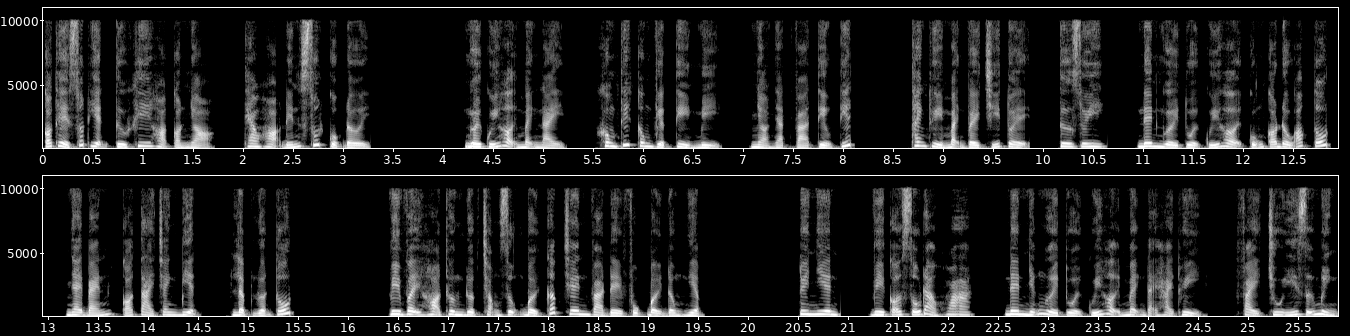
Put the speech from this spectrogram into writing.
có thể xuất hiện từ khi họ còn nhỏ, theo họ đến suốt cuộc đời. Người quý hợi mệnh này không thích công việc tỉ mỉ, nhỏ nhặt và tiểu tiết. Thanh thủy mệnh về trí tuệ, tư duy, nên người tuổi quý hợi cũng có đầu óc tốt, nhạy bén, có tài tranh biện, lập luận tốt. Vì vậy họ thường được trọng dụng bởi cấp trên và để phục bởi đồng nghiệp. Tuy nhiên, vì có số đào hoa, nên những người tuổi quý hợi mệnh đại hải thủy phải chú ý giữ mình,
